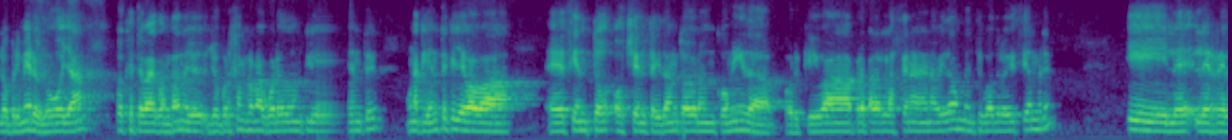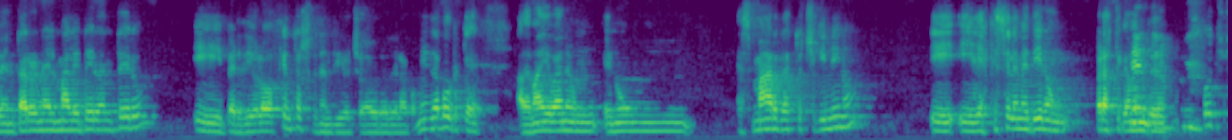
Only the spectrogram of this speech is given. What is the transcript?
lo primero y luego ya, pues que te vaya contando. Yo, yo, por ejemplo, me acuerdo de un cliente, una cliente que llevaba eh, 180 y tantos euros en comida porque iba a preparar la cena de Navidad un 24 de diciembre y le, le reventaron el maletero entero y perdió los 178 euros de la comida porque además iban en un, en un Smart de estos chiquininos y, y es que se le metieron prácticamente Dentro. dentro del coche.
